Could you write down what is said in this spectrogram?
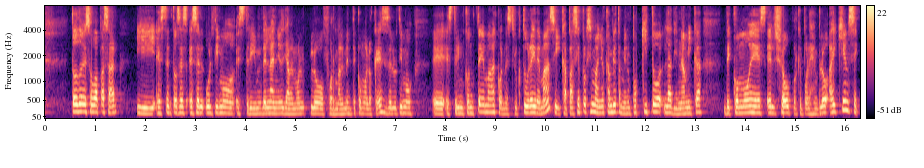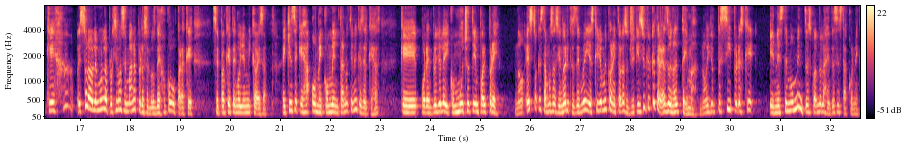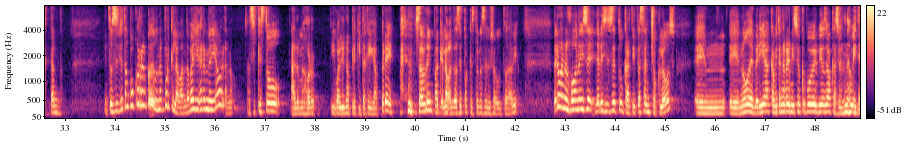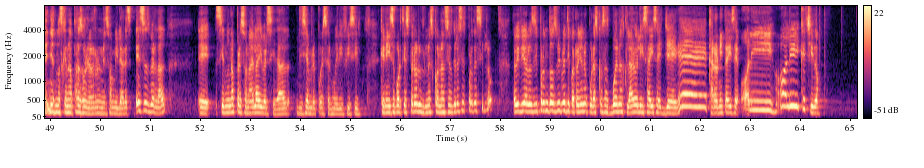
todo eso va a pasar y este entonces es el último stream del año, llamémoslo formalmente como lo que es, es el último eh, stream con tema, con estructura y demás. Y capaz el próximo año cambio también un poquito la dinámica de cómo es el show, porque por ejemplo hay quien se queja, esto lo hablemos la próxima semana, pero se los dejo como para que sepan que tengo yo en mi cabeza. Hay quien se queja o me comenta, no tienen que ser quejas, que por ejemplo yo le dedico mucho tiempo al pre, no esto que estamos haciendo ahorita es de güey, es que yo me conecto a las 8 y 15. Yo creo que te veas de uno al tema. No, yo pues sí, pero es que en este momento es cuando la gente se está conectando. Entonces yo tampoco arranco de una porque la banda va a llegar en media hora, ¿no? Así que esto a lo mejor igual hay una plequita que diga pre, saben, para que la banda sepa que esto no es el show todavía. Pero bueno, el joven dice, ya le hiciste tu cartita Sancho Claus. Em, eh, no debería, Capitán reinicio que puede ver videos de vacaciones navideñas más que nada para sobre las reuniones familiares. Eso es verdad. Eh, siendo una persona de la diversidad, diciembre puede ser muy difícil. Que dice por ti espero los lunes con ansias. Gracias por decirlo. David yo los di por un 2024 año de puras cosas buenas. Claro, Elisa dice llegué. Caronita dice Oli, Oli, qué chido.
